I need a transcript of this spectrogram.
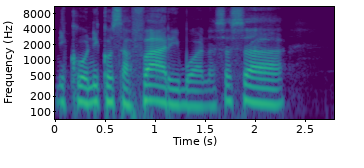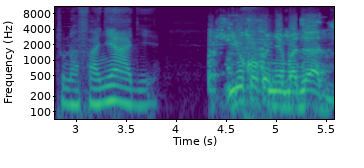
niko niko safari bwana. Sasa tunafanyaje? Yuko kwenye bajaji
